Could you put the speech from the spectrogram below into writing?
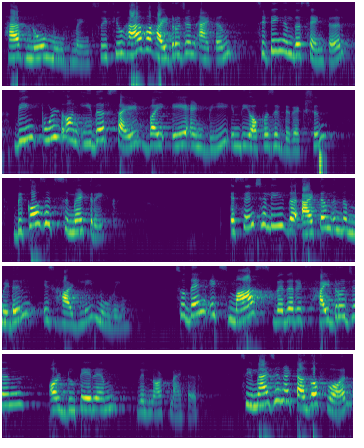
have no movement. So, if you have a hydrogen atom sitting in the center being pulled on either side by A and B in the opposite direction, because it is symmetric essentially the atom in the middle is hardly moving. So, then its mass whether it is hydrogen or deuterium will not matter. So, imagine a tug of war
